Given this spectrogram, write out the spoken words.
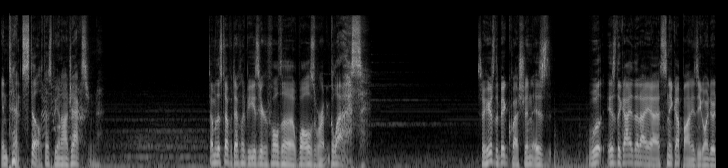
Intense stealth espionage action. Some of this stuff would definitely be easier if all the walls weren't glass. So here's the big question: Is will is the guy that I uh, sneak up on? Is he going to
